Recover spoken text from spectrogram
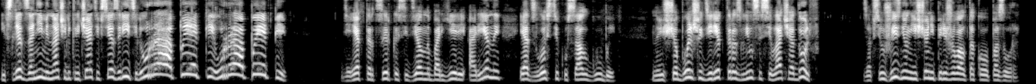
и вслед за ними начали кричать и все зрители «Ура, Пеппи! Ура, Пеппи!» Директор цирка сидел на барьере арены и от злости кусал губы. Но еще больше директора злился силач Адольф. За всю жизнь он еще не переживал такого позора.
